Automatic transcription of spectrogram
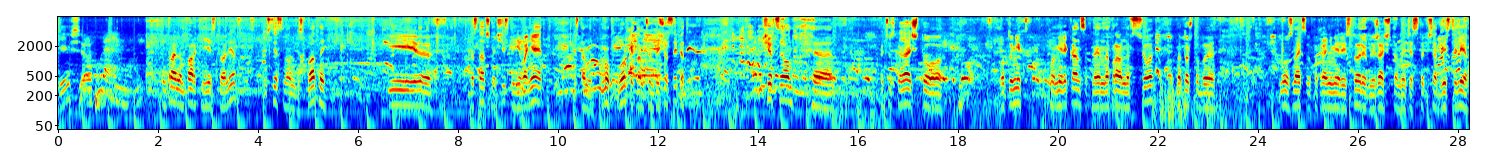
И все. В центральном парке есть туалет. Естественно, он бесплатный. И э, достаточно чистый, не воняет. Если там, ну, хлоркой там чем-то еще сыпят. Вообще, в целом, э, хочу сказать, что вот у них, у американцев, наверное, направлено все на то, чтобы ну, узнать свою, по крайней мере, историю ближайшие там эти 150-200 лет.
